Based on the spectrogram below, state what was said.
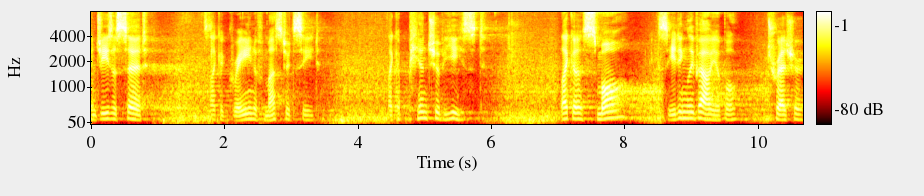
and Jesus said, It's like a grain of mustard seed, like a pinch of yeast, like a small, exceedingly valuable treasure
